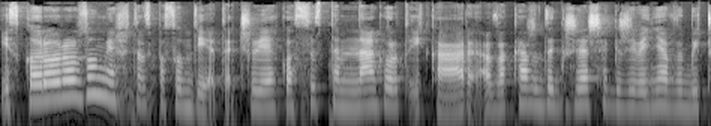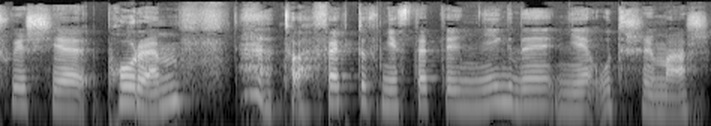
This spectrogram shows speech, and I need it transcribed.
I skoro rozumiesz w ten sposób dietę, czyli jako system nagród i kar, a za każdy grzeszek żywieniowy biczujesz się porem, to efektów niestety nigdy nie utrzymasz.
